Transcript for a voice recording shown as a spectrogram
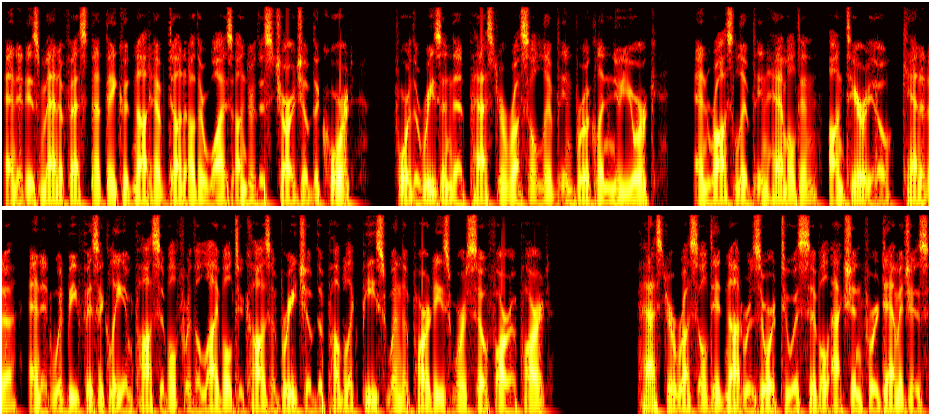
and it is manifest that they could not have done otherwise under this charge of the court, for the reason that Pastor Russell lived in Brooklyn, New York, and Ross lived in Hamilton, Ontario, Canada, and it would be physically impossible for the libel to cause a breach of the public peace when the parties were so far apart. Pastor Russell did not resort to a civil action for damages,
